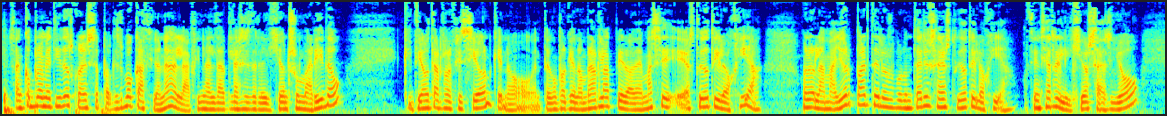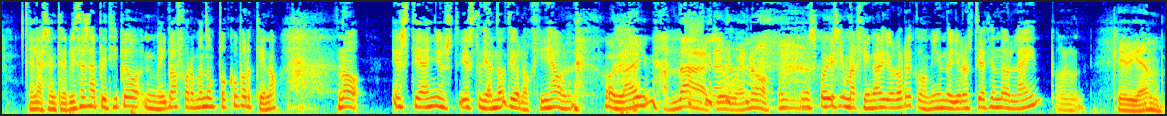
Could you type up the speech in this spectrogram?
están comprometidos con eso, porque es vocacional. Al final dar clases de religión su marido, que tiene otra profesión, que no tengo por qué nombrarla, pero además ha estudiado teología. Bueno, la mayor parte de los voluntarios han estudiado teología, ciencias religiosas. Yo, en las entrevistas al principio, me iba formando un poco porque no. No, este año estoy estudiando teología online. Anda, qué bueno. No os podéis imaginar, yo lo recomiendo. Yo lo estoy haciendo online. Por, qué bien.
